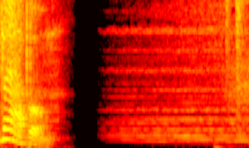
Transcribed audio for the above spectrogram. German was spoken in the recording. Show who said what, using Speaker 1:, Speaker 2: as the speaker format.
Speaker 1: Werbung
